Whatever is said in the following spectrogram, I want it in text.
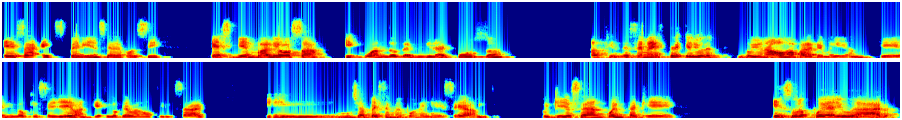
esa experiencia de por sí es bien valiosa y cuando termina el curso, a fin de semestre, que yo les doy una hoja para que me digan qué es lo que se llevan, qué es lo que van a utilizar y muchas veces me ponen ese hábito, porque ellos se dan cuenta que eso los puede ayudar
